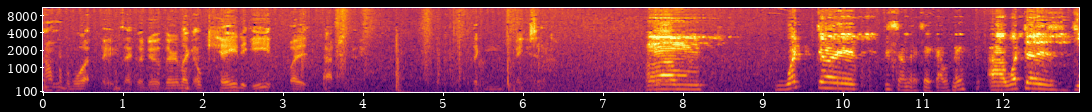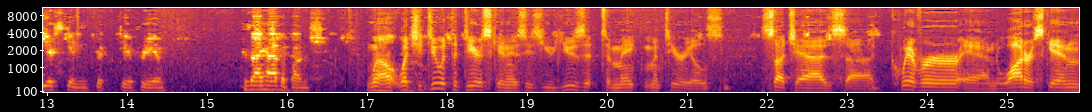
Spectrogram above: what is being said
I don't remember what they exactly do. They're like okay to eat, but not too many. They can make you sick. Um, what does I'm gonna take that with me. Uh, what does deer skin do- do for you? Because I have a bunch. Well, what you do with the deer skin is, is you use it to make materials such as uh, quiver and water skin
